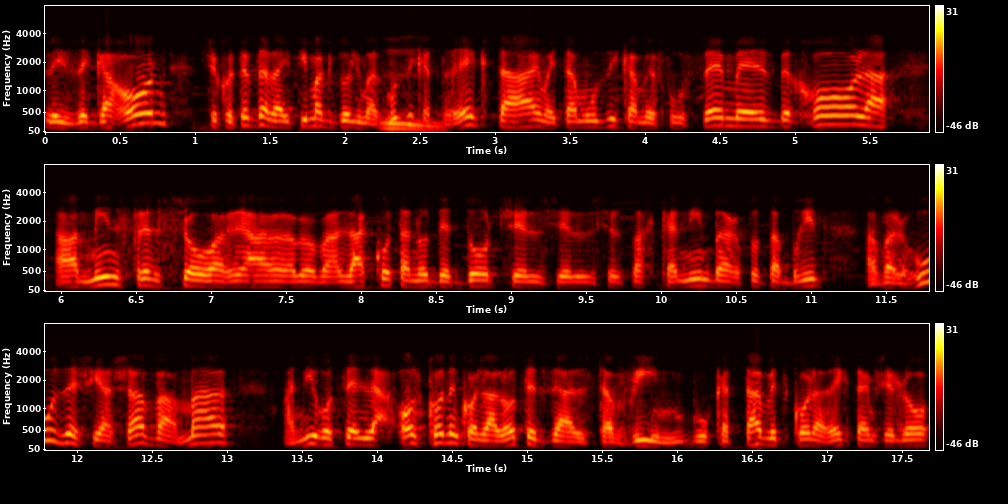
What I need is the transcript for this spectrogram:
לאיזה גאון שכותב את הלהיטים הגדולים. אז מוזיקת רק טיים הייתה מוזיקה מפורסמת בכל ה... המינסטרל שואו, הלהקות הנודדות של, של, של שחקנים בארצות הברית, אבל הוא זה שישב ואמר, אני רוצה עוד קודם כל להעלות את זה על תווים, והוא כתב את כל הרקטיים שלו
